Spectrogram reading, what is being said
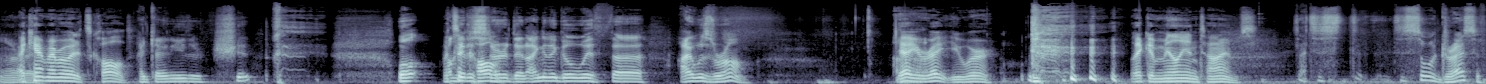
I can't remember what it's called. I can't either. Shit. well, What's I'll it get it called? started then. I'm going to go with uh, I Was Wrong. Yeah, you're right. You were like a million times. That's just, just so aggressive.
